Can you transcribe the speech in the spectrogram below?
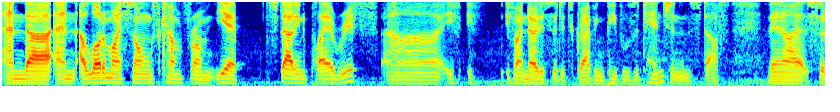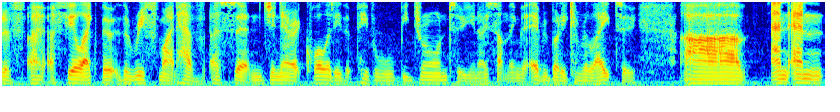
and uh, and a lot of my songs come from yeah starting to play a riff. Uh, if, if if I notice that it's grabbing people's attention and stuff, then I sort of I, I feel like the the riff might have a certain generic quality that people will be drawn to. You know, something that everybody can relate to, uh, and and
